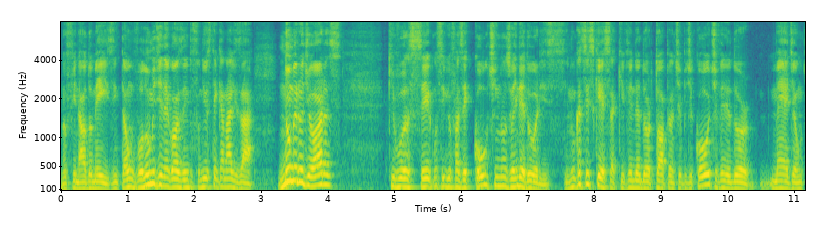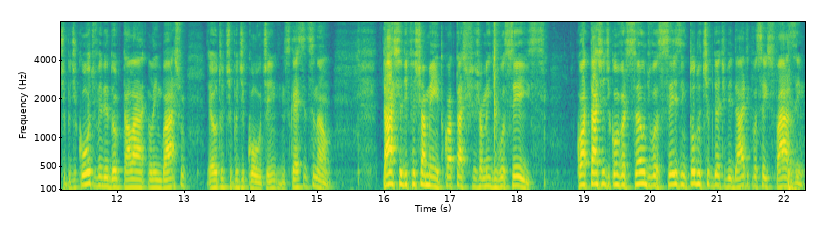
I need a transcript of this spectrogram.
no final do mês. Então, volume de negócios dentro do funil você tem que analisar número de horas, que você conseguiu fazer coaching nos vendedores. E nunca se esqueça que vendedor top é um tipo de coach, vendedor médio é um tipo de coach, vendedor que está lá, lá embaixo é outro tipo de coach, hein? Não esquece disso não. Taxa de fechamento, qual a taxa de fechamento de vocês? Qual a taxa de conversão de vocês em todo tipo de atividade que vocês fazem?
